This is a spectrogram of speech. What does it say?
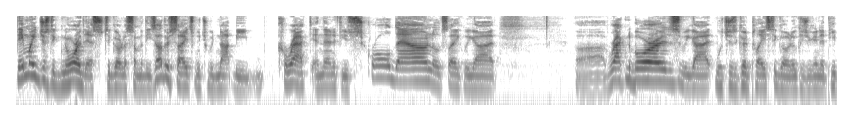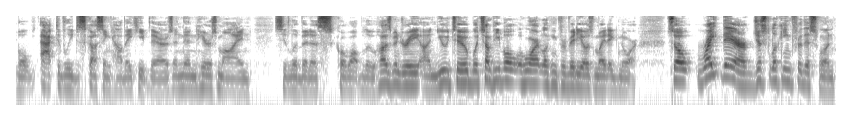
they might just ignore this to go to some of these other sites, which would not be correct. And then if you scroll down, it looks like we got uh, arachnoboards, we got, which is a good place to go to because you're going to get people actively discussing how they keep theirs. And then here's mine, C. lividus Cobalt Blue Husbandry on YouTube, which some people who aren't looking for videos might ignore. So right there, just looking for this one,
